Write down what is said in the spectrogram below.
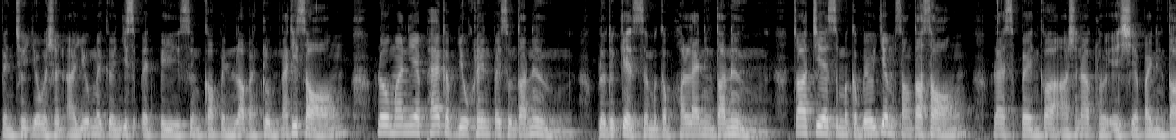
เป็นชุดเยาวชนอายุไม่เกิน 21 ปี ซึ่งก็เป็นรอบแบ่งกลุ่มนัดที่ 2 โรมาเนียแพ้กับยูเครนไป 0 ต่อ 1 โปรตุเกสเสมอกับฮอลแลนด์ 1 ต่อ 1 จอร์เจียเสมอกับเบลเยียม 2 ต่อ 2 และสเปนก็เอาชนะโครเอเชียไป 1 ต่อ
